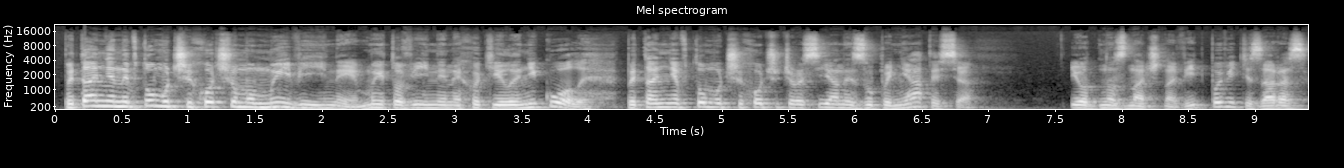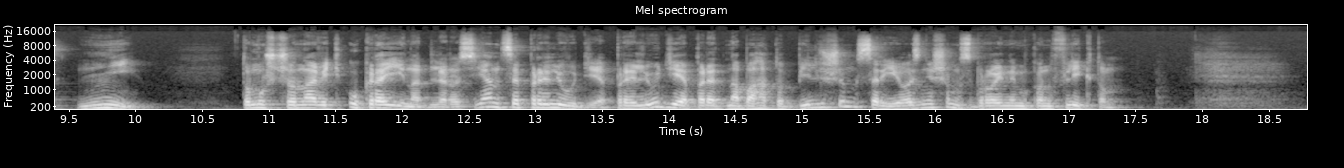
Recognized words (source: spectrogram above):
Питання не в тому, чи хочемо ми війни. Ми то війни не хотіли ніколи. Питання в тому, чи хочуть росіяни зупинятися. І однозначна відповідь зараз ні. Тому що навіть Україна для росіян це прелюдія, прелюдія перед набагато більшим, серйознішим збройним конфліктом.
